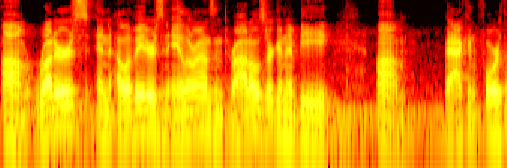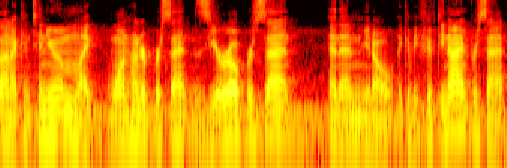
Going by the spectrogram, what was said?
Um, rudders and elevators and ailerons and throttles are going to be um, back and forth on a continuum, like 100%, 0%, and then, you know, it could be 59%.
